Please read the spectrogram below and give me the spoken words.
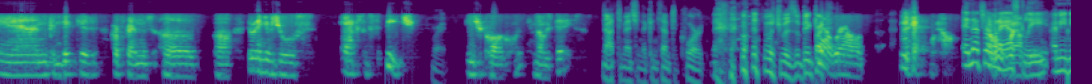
and convicted our friends of uh, their individual acts of speech Right. in Chicago in those days. Not to mention the contempt of court, which was a big part. Yeah, well, yeah, well. And that's what I want to Oh, ask, well, Lee. I mean.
